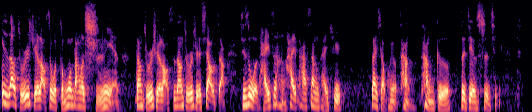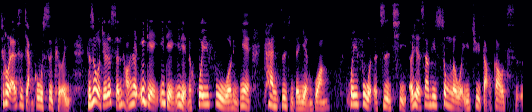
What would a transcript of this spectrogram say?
一直到主日学老师，我总共当了十年，当主日学老师，当主日学校长，其实我还是很害怕上台去带小朋友唱唱歌这件事情。后来是讲故事可以，可是我觉得神好像一点一点一点的恢复我里面看自己的眼光，恢复我的志气，而且上帝送了我一句祷告词。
